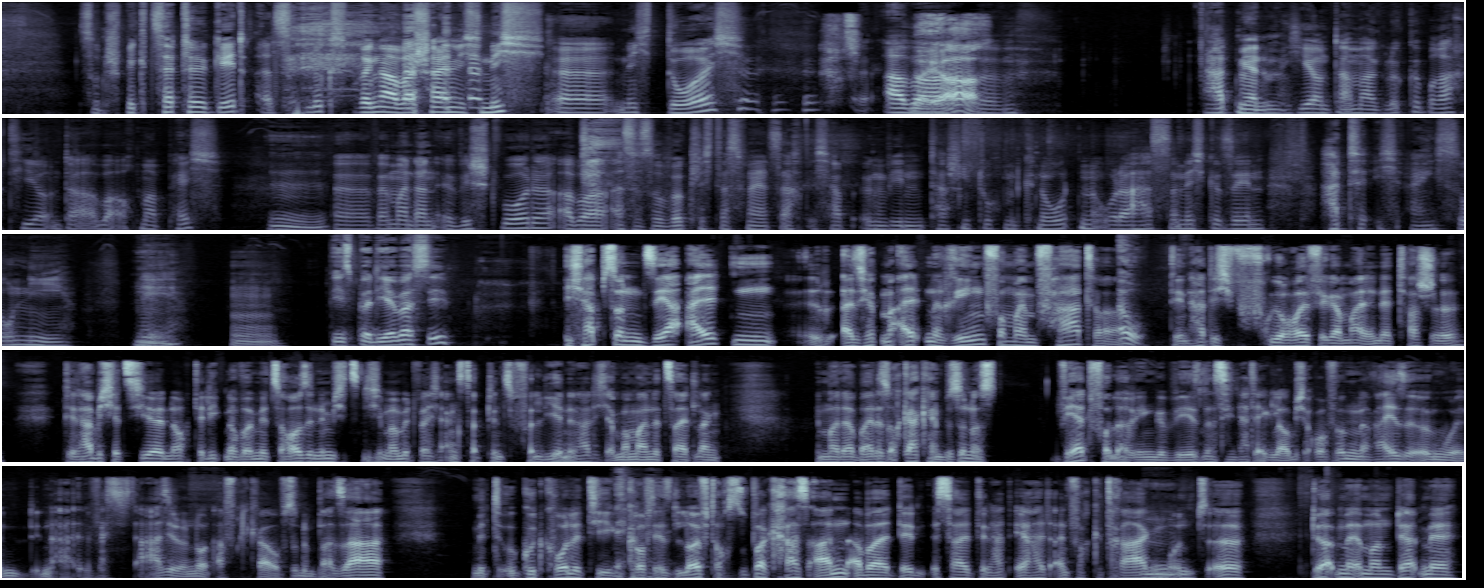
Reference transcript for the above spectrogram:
so ein Spickzettel geht als Glücksbringer wahrscheinlich nicht, äh, nicht durch. Aber Naja. ähm, hat mir hier und da mal Glück gebracht, hier und da aber auch mal Pech, Hm. äh, wenn man dann erwischt wurde. Aber also so wirklich, dass man jetzt sagt, ich habe irgendwie ein Taschentuch mit Knoten oder hast du nicht gesehen, hatte ich eigentlich so nie. Nee. Hm. Wie ist bei dir, Basti? Ich habe so einen sehr alten, äh, also ich habe einen alten Ring von meinem Vater. Oh. Den hatte ich früher häufiger mal in der Tasche. Den habe ich jetzt hier noch, der liegt noch bei mir zu Hause, nehme ich jetzt nicht immer mit, weil ich Angst habe, den zu verlieren. Den hatte ich aber mal eine Zeit lang immer dabei. Das ist auch gar kein besonders wertvoller Ring gewesen. Das den hat er, glaube ich, auch auf irgendeiner Reise irgendwo in, in weiß ich, Asien oder Nordafrika auf so einem Bazar mit Good Quality gekauft. Der läuft auch super krass an, aber den ist halt, den hat er halt einfach getragen Mhm. und äh, der hat mir immer, der hat mir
